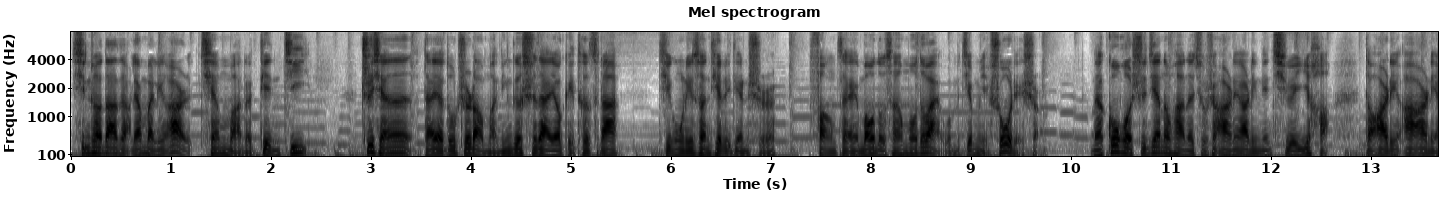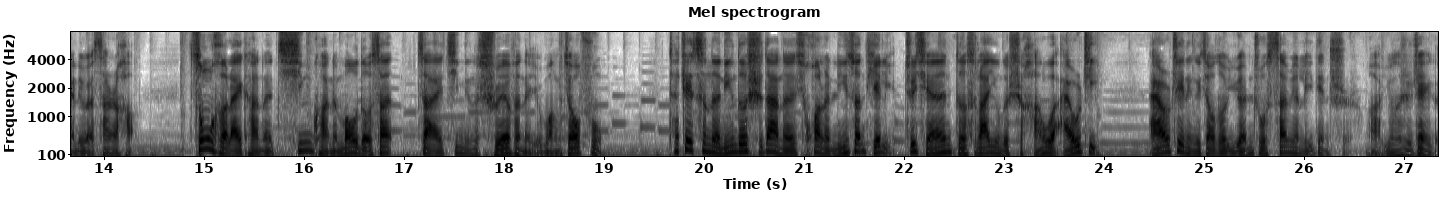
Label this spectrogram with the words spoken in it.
新车搭载两百零二千瓦的电机。之前大家也都知道嘛，宁德时代要给特斯拉提供磷酸铁锂电池，放在 Model 3和 Model Y，我们节目也说过这事儿。那供货时间的话呢，就是二零二零年七月一号到二零二二年六月三十号。综合来看呢，新款的 Model 3在今年的十月份呢有望交付。它这次呢，宁德时代呢换了磷酸铁锂，之前特斯拉用的是韩国 LG，LG 那个叫做圆柱三元锂电池啊，用的是这个。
